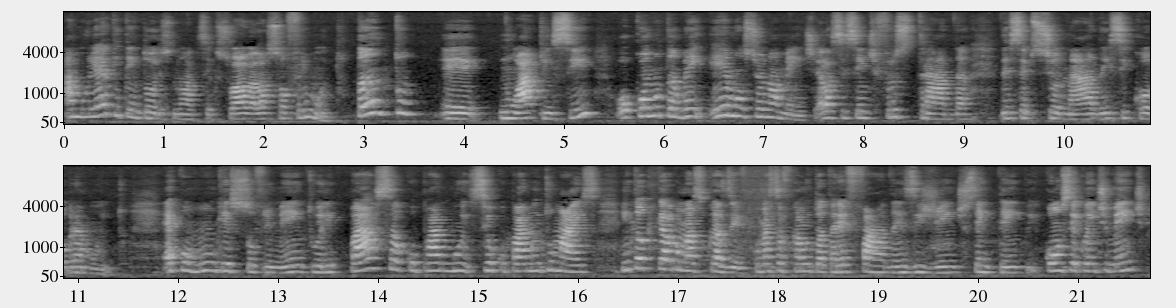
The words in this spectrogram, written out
A mulher que tem dores no ato sexual, ela sofre muito, tanto eh, no ato em si, ou como também emocionalmente. Ela se sente frustrada, decepcionada e se cobra muito. É comum que esse sofrimento ele passa a ocupar muito, se ocupar muito mais. Então o que ela começa a fazer? Começa a ficar muito atarefada, exigente, sem tempo e, consequentemente,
